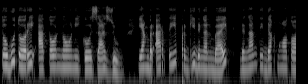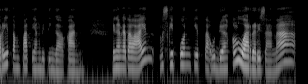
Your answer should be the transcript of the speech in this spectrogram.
Tobutori atau no nigozazu yang berarti pergi dengan baik dengan tidak mengotori tempat yang ditinggalkan. Dengan kata lain, meskipun kita udah keluar dari sana,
